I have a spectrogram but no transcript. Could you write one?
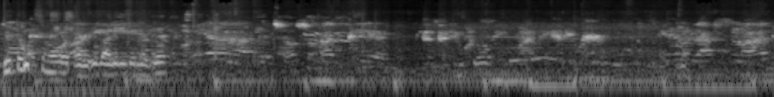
Dito nga sumuot ang ugaling din na doon. Yeah, it's also not here. You know, last month,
